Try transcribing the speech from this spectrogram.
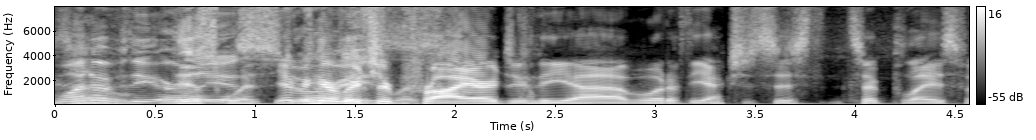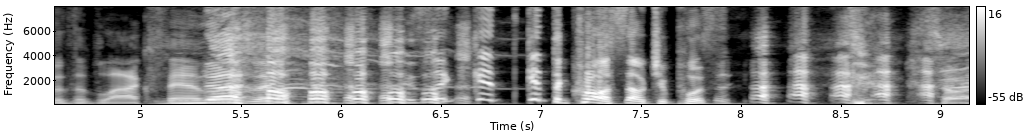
One So of the this earliest was- You ever hear Richard was- Pryor do the uh, "What if the Exorcist took place with the black family"? No. He's like, he's like, "Get get the cross out your pussy." Sorry,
